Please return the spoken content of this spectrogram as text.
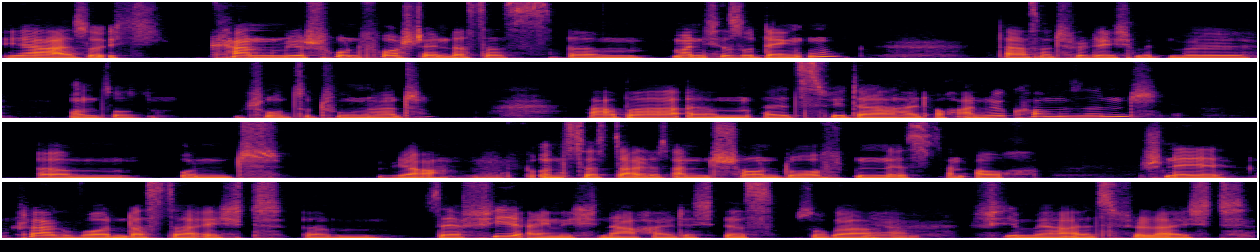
Ja, also ich kann mir schon vorstellen, dass das ähm, manche so denken, da es natürlich mit Müll und so schon zu tun hat. Aber ähm, als wir da halt auch angekommen sind ähm, und ja, uns das da alles anschauen durften, ist dann auch schnell klar geworden, dass da echt ähm, sehr viel eigentlich nachhaltig ist. Sogar ja. viel mehr als vielleicht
